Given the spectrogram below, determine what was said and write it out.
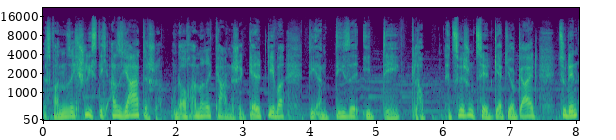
Es fanden sich schließlich asiatische und auch amerikanische Geldgeber, die an diese Idee glaubten. Inzwischen zählt Get Your Guide zu den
